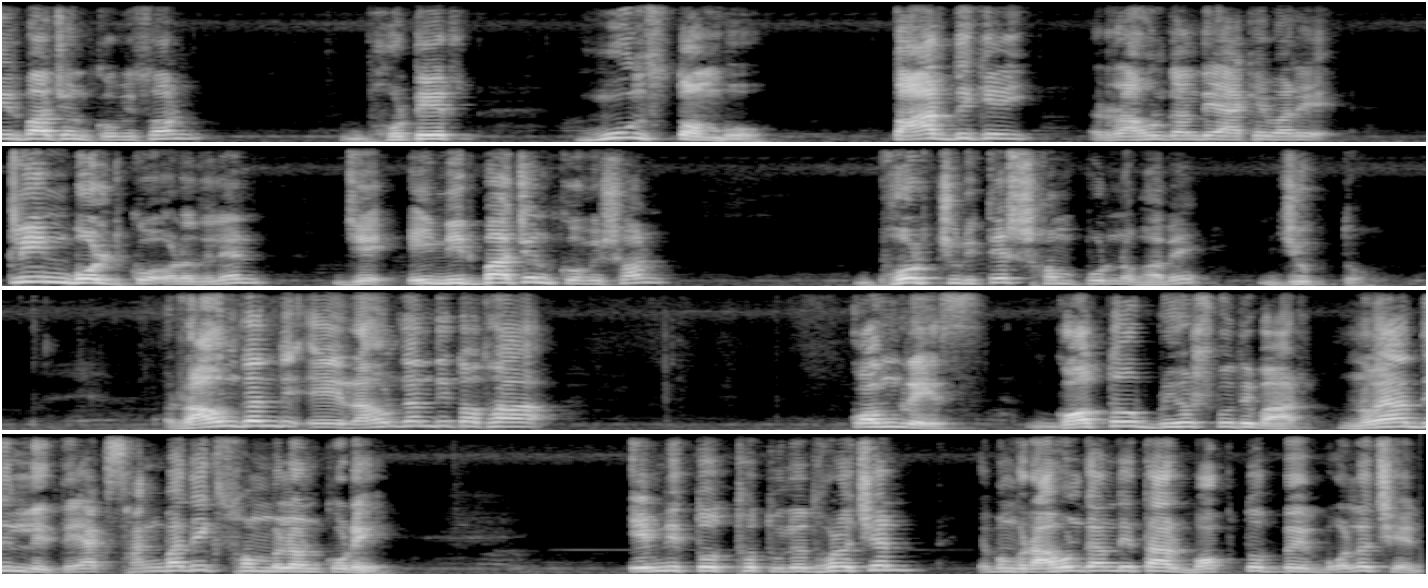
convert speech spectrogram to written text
নির্বাচন কমিশন ভোটের মূল স্তম্ভ, তার দিকেই রাহুল গান্ধী একেবারে ক্লিন বোল্ড করে দিলেন যে এই নির্বাচন কমিশন ভোট চুরিতে সম্পূর্ণভাবে যুক্ত। রাহুল গান্ধী রাহুল গান্ধী তথা কংগ্রেস গত বৃহস্পতিবার নয়াদিল্লিতে এক সাংবাদিক সম্মেলন করে এমনি তথ্য তুলে ধরেছেন এবং রাহুল গান্ধী তার বক্তব্যে বলেছেন,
